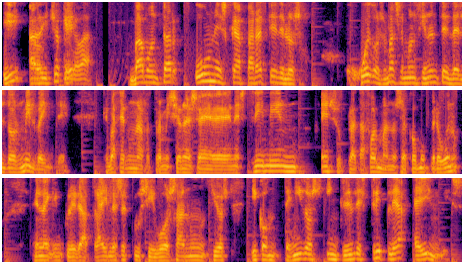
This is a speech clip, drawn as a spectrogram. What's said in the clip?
Y ha dicho que va. va a montar un escaparate de los juegos más emocionantes del 2020, que va a hacer unas retransmisiones en streaming, en sus plataformas, no sé cómo, pero bueno, en la que incluirá trailers exclusivos, anuncios y contenidos increíbles AAA e indies,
